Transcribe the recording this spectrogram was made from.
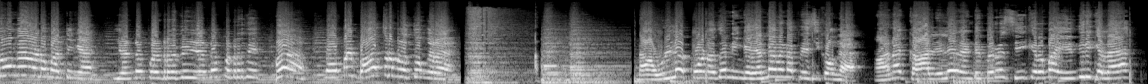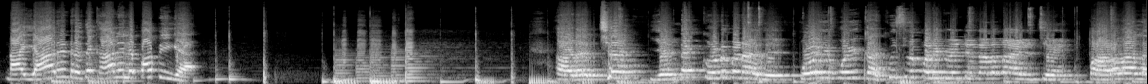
தூங்க விட மாட்டீங்க. என்ன பண்றது என்ன பண்றது? நான் போய் பாத்ரூம்ல தூங்குறேன். நான் உள்ள போனதும் நீங்க என்ன வேணா பேசிக்கோங்க. ஆனா காலையில ரெண்டு பேரும் சீக்கிரமா எந்திரிக்கல. நான் யாருன்றத காலையில பாப்பீங்க. அடச்ச என்ன கொடுமடாது போய் போய் கக்கூஸ்ல படுக்க வேண்டிய நிலைமை ஆயிடுச்சு. பரவாயில்ல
